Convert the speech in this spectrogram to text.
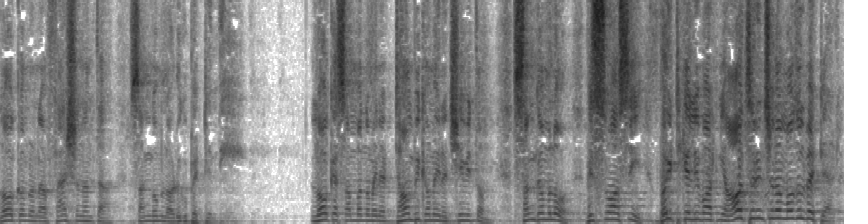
లోకంలో నా ఫ్యాషన్ అంతా సంఘంలో అడుగుపెట్టింది. లోక సంబంధమైన డాంబికమైన జీవితం సంఘంలో విశ్వాసి బయటికెళ్ళి వాటిని ఆచరించడం మొదలుపెట్టాడు.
